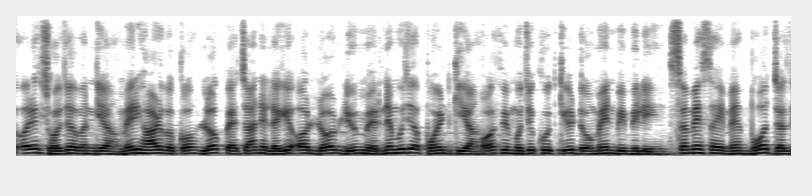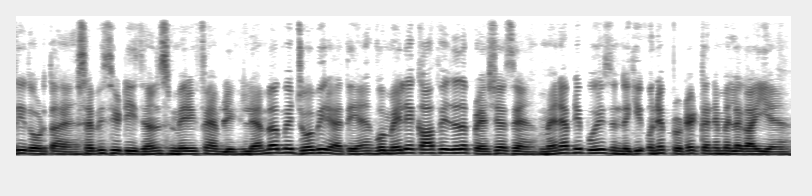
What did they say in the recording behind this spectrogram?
और एक सोल्जर बन गया। मेरी हार्ड वर्क को लोग पहचानने लगे और लॉर्ड ल्यूमेर ने मुझे अपॉइंट किया और फिर मुझे खुद की डोमेन भी मिली। समय सही में बहुत जल्दी दौड़ता है। सभी सिटीजन मेरी फैमिली लैम्बर्ग में जो भी रहते हैं, वो मेरे लिए काफ़ी ज़्यादा प्रेशियस है। मैंने अपनी पूरी ज़िंदगी उन्हें प्रोटेक्ट करने में लगाई है।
